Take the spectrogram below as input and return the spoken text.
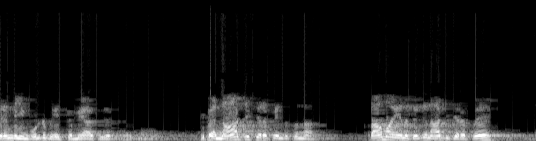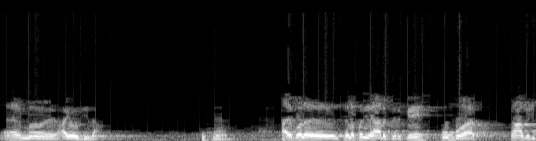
இரண்டையும் கொண்டு மிகச் செம்மையாக செய்திருக்கிறது. இப்ப நாட்டு சிறப்பு என்று சொன்னார் ராமாயணத்துக்கு நாட்டு சிறப்பு அயோத்தி தான். அது போல சிலப்பதிகாரத்திற்கு பூம்புவார் காவிரி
